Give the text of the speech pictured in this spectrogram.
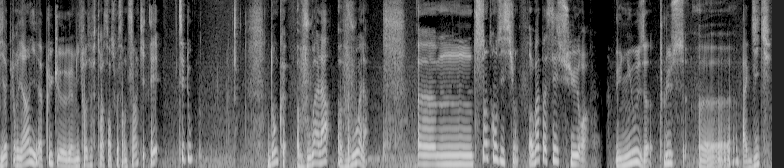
il n'y a plus rien, il n'y a plus que Microsoft 365 et c'est tout. Donc voilà, voilà. Euh, sans transition, on va passer sur une news plus euh, pas geek,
